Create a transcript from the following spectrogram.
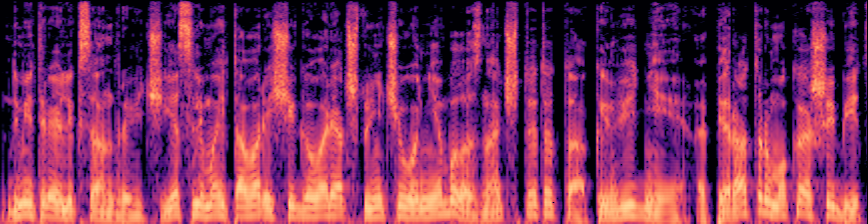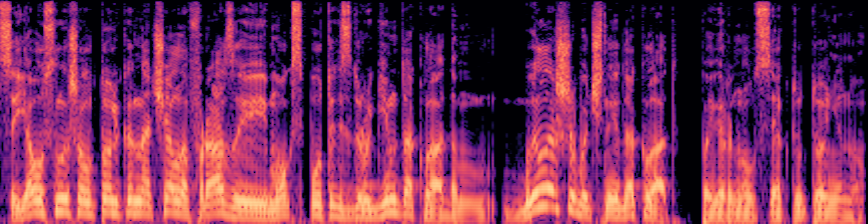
«Дмитрий Александрович, если мои товарищи говорят, что ничего не было, значит, это так, им виднее. Оператор мог и ошибиться. Я услышал только начало фразы и мог спутать с другим докладом. Был ошибочный доклад?» — повернулся к Тутонину.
